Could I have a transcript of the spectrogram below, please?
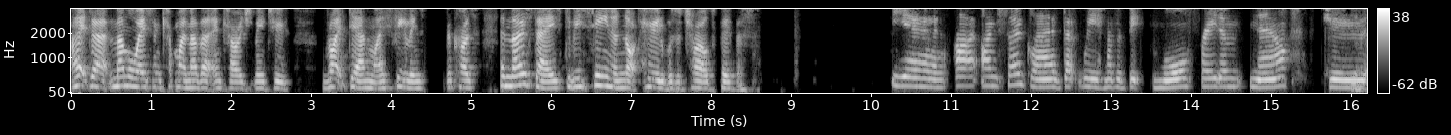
I had to, mum always, my mother encouraged me to write down my feelings because in those days, to be seen and not heard was a child's purpose. Yeah, I, I'm so glad that we have a bit more freedom now to yeah.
